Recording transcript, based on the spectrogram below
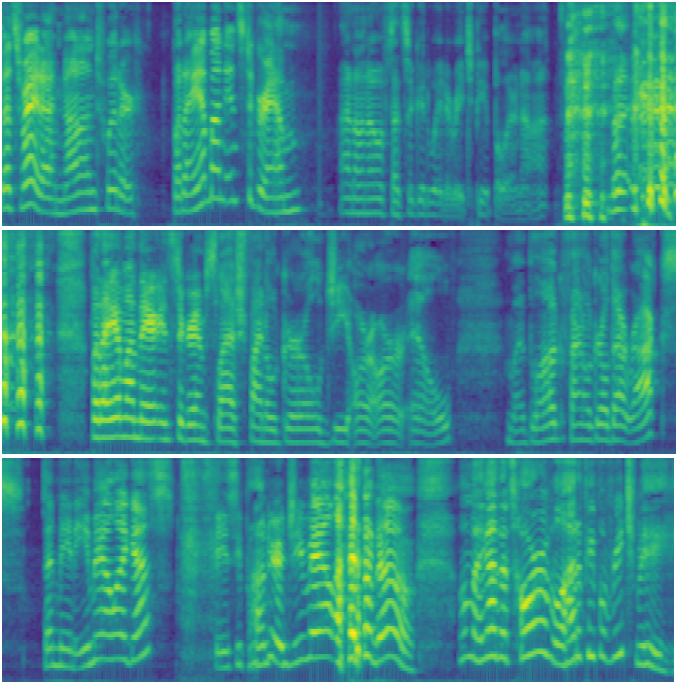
That's right. I'm not on Twitter, but I am on Instagram. I don't know if that's a good way to reach people or not, but but I am on there. Instagram slash Final Girl G R R L. My blog finalgirl.rocks send me an email, I guess. Stacie Ponder at Gmail? I don't know. Oh my god, that's horrible. How do people reach me?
